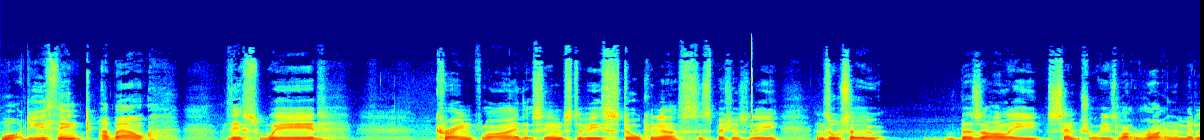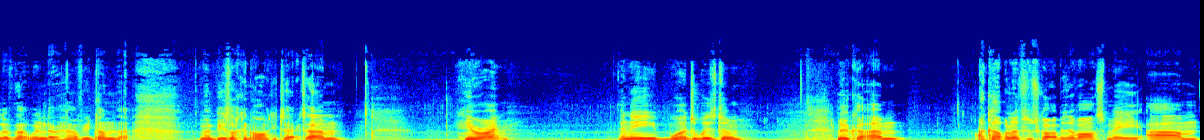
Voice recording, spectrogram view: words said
What do you think about this weird crane fly that seems to be stalking us suspiciously and it's also bizarrely central. He's like right in the middle of that window. How have you done that? Maybe he's like an architect. Um, you alright? Any words of wisdom? Luca, um, a couple of subscribers have asked me um,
